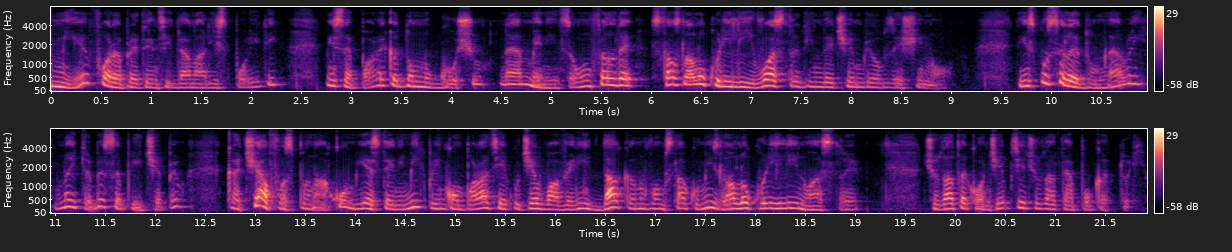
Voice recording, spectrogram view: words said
Mie, fără pretenții de analist politic, mi se pare că domnul Goșu ne amenință un fel de stați la locurile voastre din decembrie 89. Din spusele dumnealui, noi trebuie să pricepem că ce a fost până acum este nimic prin comparație cu ce va veni dacă nu vom sta cumiți la locurile noastre. Ciudată concepție, ciudate apucături.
